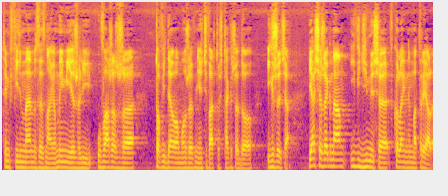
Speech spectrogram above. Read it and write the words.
tym filmem ze znajomymi, jeżeli uważasz, że to wideo może wnieść wartość także do ich życia. Ja się żegnam i widzimy się w kolejnym materiale.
